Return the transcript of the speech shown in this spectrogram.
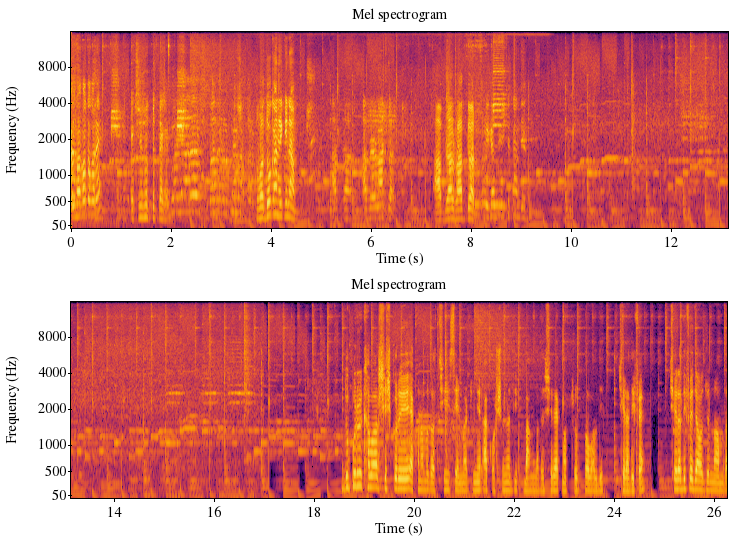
তোমার কত করে? একশো সত্তর টাকা। তোমার দোকানের কি নাম? আপনার আপনার বাদ আবরার ভাতঘর। দুপুরের খাবার শেষ করে এখন আমরা যাচ্ছি সেন্ট মার্টিনের আকর্ষণীয় দ্বীপ, বাংলাদেশের একমাত্র প্রবাল দ্বীপ সেরা দ্বীপে সেরা দ্বীপে যাওয়ার জন্য আমরা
